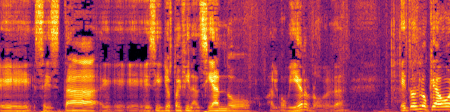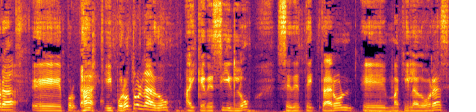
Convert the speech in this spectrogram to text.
eh, se está, eh, eh, es decir, yo estoy financiando al gobierno, ¿verdad? Entonces lo que ahora, eh, por- ah, y por otro lado, hay que decirlo, se detectaron eh, maquiladoras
